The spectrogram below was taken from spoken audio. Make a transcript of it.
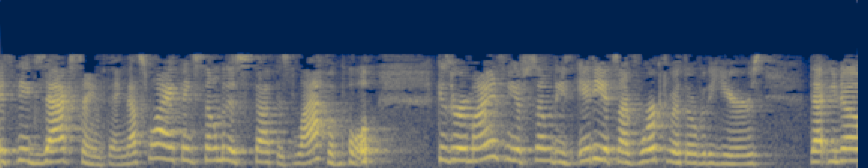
It's the exact same thing. That's why I think some of this stuff is laughable Because it reminds me of some of these idiots I've worked with over the years that, you know,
